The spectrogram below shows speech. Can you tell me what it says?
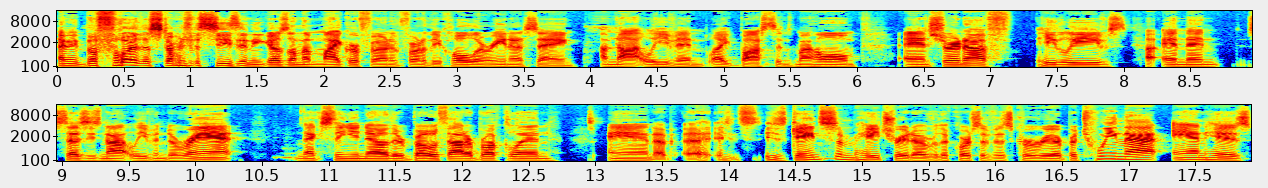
I mean, before the start of the season, he goes on the microphone in front of the whole arena saying, I'm not leaving. Like, Boston's my home. And sure enough, he leaves uh, and then says he's not leaving Durant. Next thing you know, they're both out of Brooklyn and uh, uh he's, gained some hatred over the course of his career. Between that and his,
